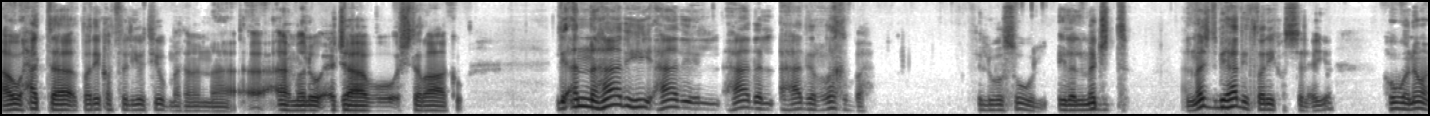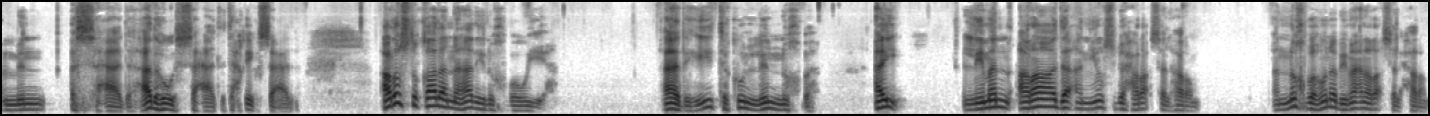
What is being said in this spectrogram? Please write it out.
أو حتى طريقة في اليوتيوب مثلا اعملوا إعجاب واشتراك. لأن هذه هذه هذا هذه الرغبة في الوصول إلى المجد. المجد بهذه الطريقة السلعية هو نوع من السعادة. هذا هو السعادة تحقيق السعادة. أرسطو قال أن هذه نخبوية. هذه تكون للنخبة. أي لمن أراد أن يصبح رأس الهرم. النخبة هنا بمعنى رأس الحرم.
